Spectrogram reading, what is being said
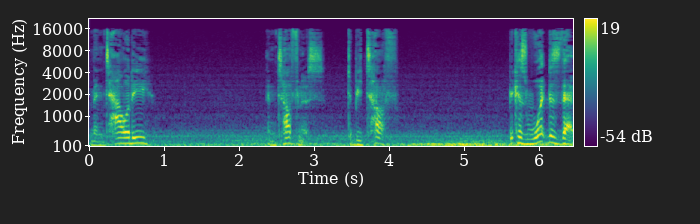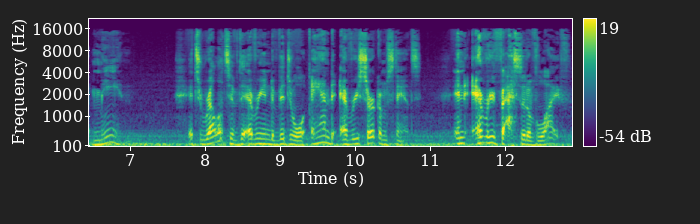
mentality, and toughness. To be tough. Because what does that mean? It's relative to every individual and every circumstance, in every facet of life.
